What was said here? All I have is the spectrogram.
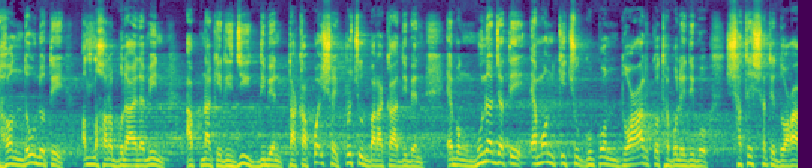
ধন দৌলতে আল্লাহ রাব্বুল আলমিন আপনাকে রিজিক দিবেন, টাকা পয়সায় প্রচুর বারাকা দিবেন এবং মুনাজাতে এমন কিছু গোপন দোয়ার কথা বলে দিব, সাথে সাথে দোয়া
